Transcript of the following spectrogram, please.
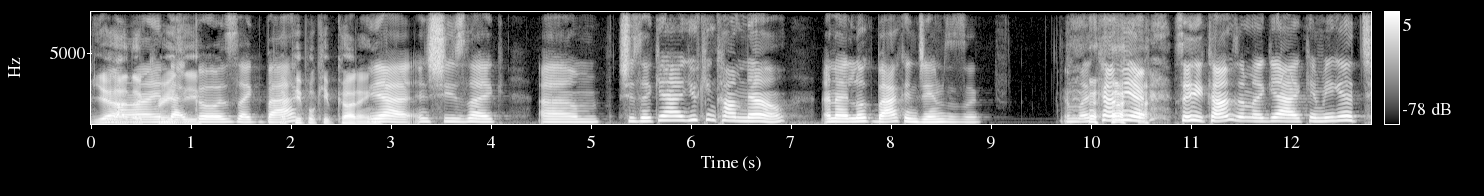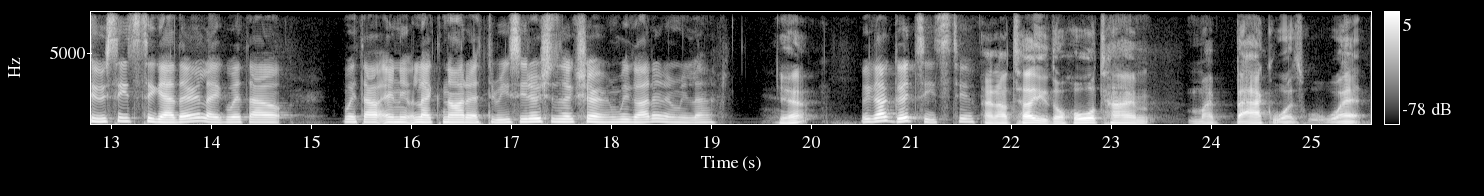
Yeah, line crazy- that goes like back. people keep cutting. Yeah, and she's like, um, she's like, yeah, you can come now. And I look back, and James is like, I'm like, come here. So he comes. I'm like, yeah, can we get two seats together, like without, without any, like not a three seater? She's like, sure. And we got it, and we left. Yeah. We got good seats too. And I'll tell you, the whole time my back was wet.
